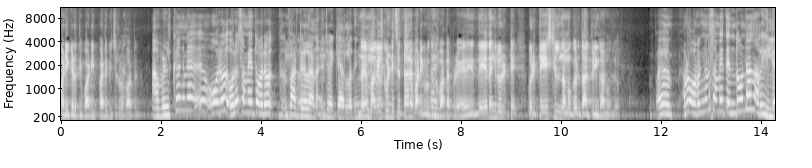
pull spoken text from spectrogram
മടിക്കിടത്തി പാടി പാടിപ്പിച്ചിട്ടുള്ള പാട്ട്. അവൾക്ക് അങ്ങനെ ഓരോ ഓരോ സമയത്ത് ഓരോ പാട്ടുകളാണ് ചോദിക്കാറുള്ളത്. മകൾക്ക് വേണ്ടി സിത്താര പാടി കൊടുക്കുന്ന പാട്ട് എപ്പോഴും? ഏതെങ്കിലും ഒരു ഒരു ടേസ്റ്റിൽ നമുക്കൊരു താല്പര്യം കാണുമല്ലോ. അവൾ ഉറങ്ങുന്ന സമയത്ത് എന്തുകൊണ്ടാന്ന് അറിയില്ല.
